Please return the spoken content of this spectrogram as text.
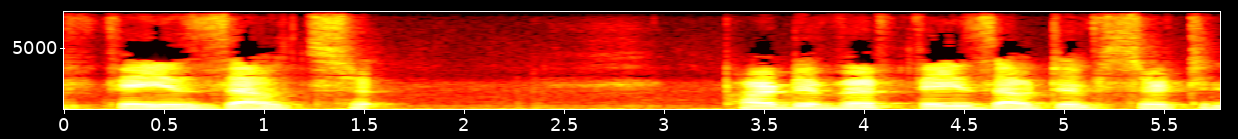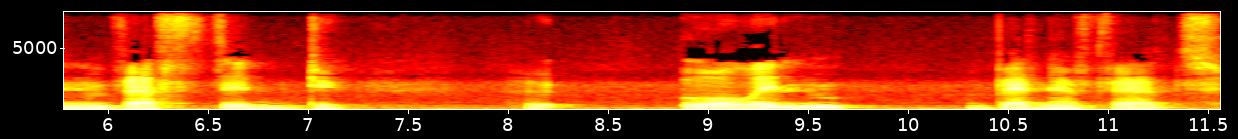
phase out part of a phase out of certain vested in benefits.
